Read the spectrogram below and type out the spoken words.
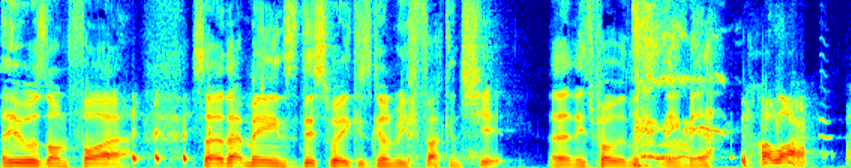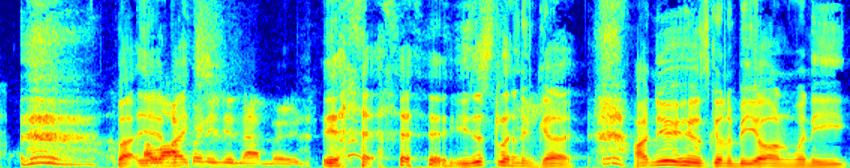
he was on fire. So that means this week is going to be fucking shit, and he's probably listening now. I like, But yeah, I like makes- when he's in that mood. Yeah, you just let him go. I knew he was going to be on when he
